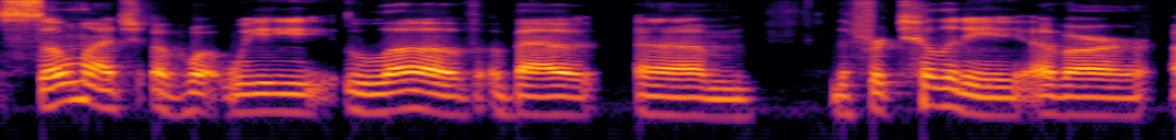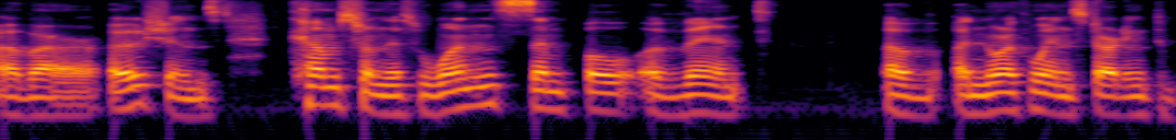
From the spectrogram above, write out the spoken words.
so much of what we love about um, the fertility of our of our oceans comes from this one simple event of a north wind starting to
